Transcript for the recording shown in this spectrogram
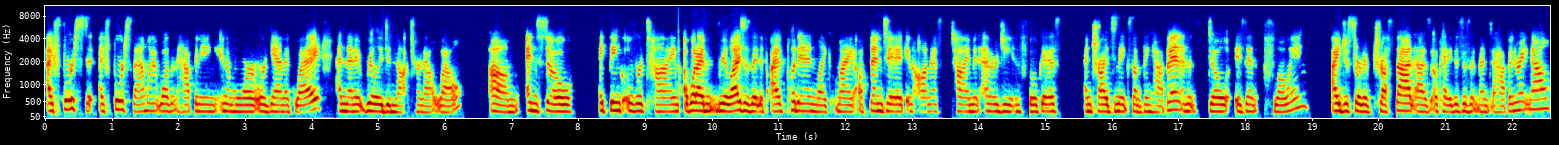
i forced it i forced them when it wasn't happening in a more organic way and then it really did not turn out well. Um, and so i think over time what i realized is that if i've put in like my authentic and honest time and energy and focus and tried to make something happen and it still isn't flowing i just sort of trust that as okay this isn't meant to happen right now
